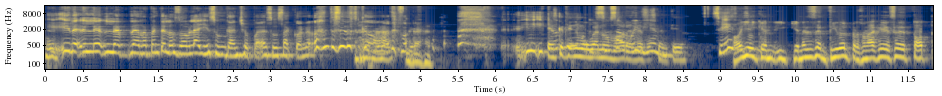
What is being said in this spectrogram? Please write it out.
y, y le, le, le, de repente los dobla y es un gancho para su saco, ¿no? Entonces es como... y, y es que, que, tiene muy buen humor en ese sentido. Sí. Oye, y que, y que en ese sentido el personaje ese de Todd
